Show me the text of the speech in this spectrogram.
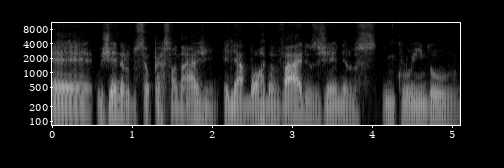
é, o gênero do seu personagem, ele aborda vários gêneros, incluindo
